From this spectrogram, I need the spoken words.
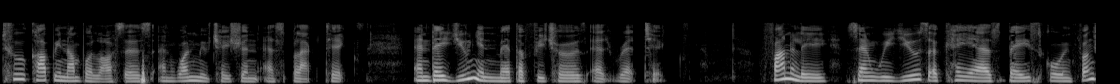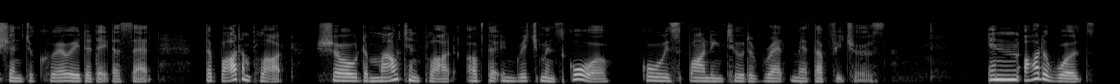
two copy number losses and one mutation as black ticks, and the union meta features as red ticks. Finally, since we use a KS-based scoring function to query the dataset, the bottom plot shows the mountain plot of the enrichment score corresponding to the red meta features. In other words,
